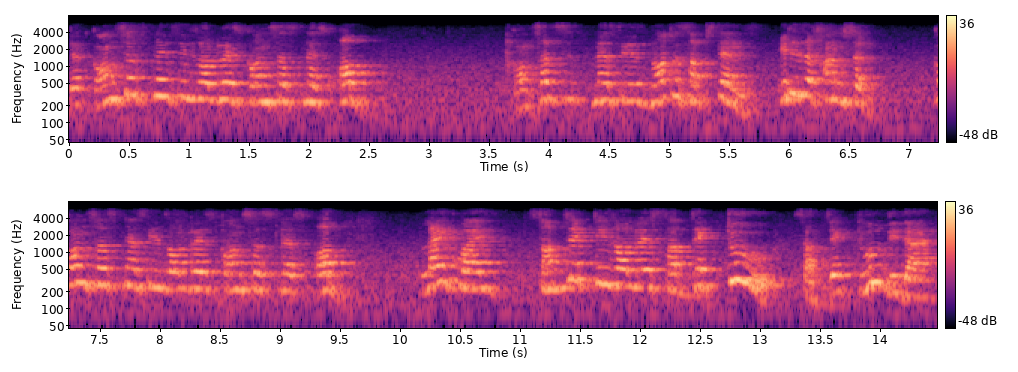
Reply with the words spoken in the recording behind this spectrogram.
that consciousness is always consciousness of Consciousness is not a substance, it is a function. Consciousness is always consciousness of. Likewise, subject is always subject to, subject to desire,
